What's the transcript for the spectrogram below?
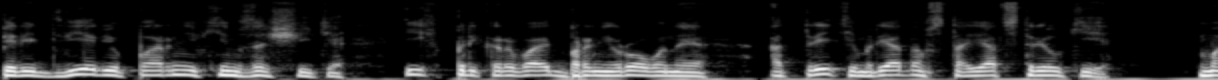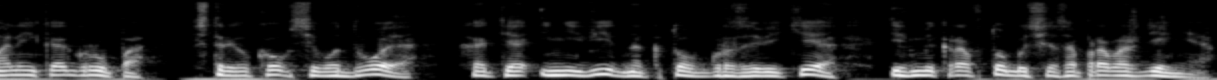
Перед дверью парни в химзащите, их прикрывают бронированные, а третьим рядом стоят стрелки. Маленькая группа, стрелков всего двое, хотя и не видно, кто в грузовике и в микроавтобусе сопровождения.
